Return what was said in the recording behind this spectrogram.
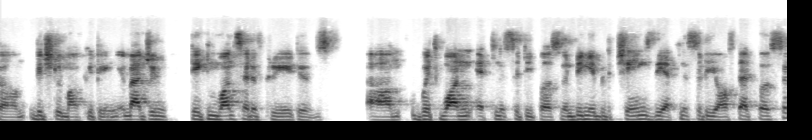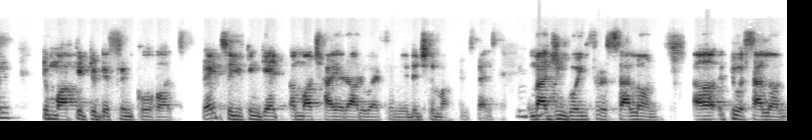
um, digital marketing. Imagine taking one set of creatives um, with one ethnicity person and being able to change the ethnicity of that person to market to different cohorts, right? So you can get a much higher ROI from your digital marketing spends. Mhm. Imagine going for a salon, uh, to a salon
